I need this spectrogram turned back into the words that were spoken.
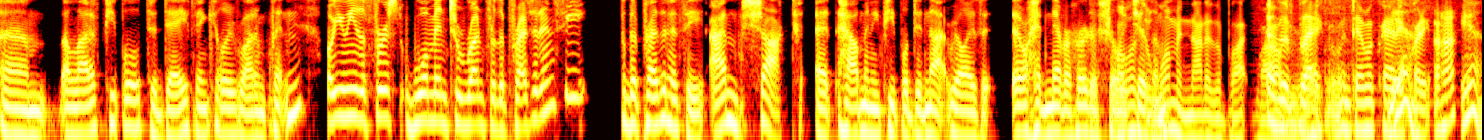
Um, a lot of people today think Hillary Rodham Clinton Oh, you mean the first woman to run for the presidency? for the presidency. I'm shocked at how many people did not realize it or had never heard of Shirley Well, as a Chisholm. woman, not as a black. Wow, As a black right. Democratic Yeah. Party. Uh huh. Yeah.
